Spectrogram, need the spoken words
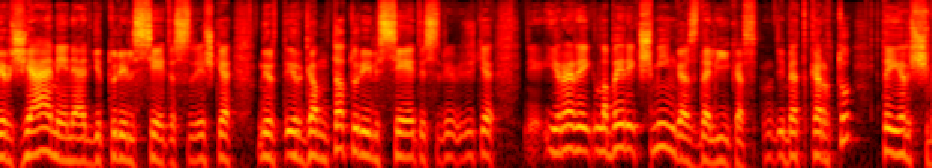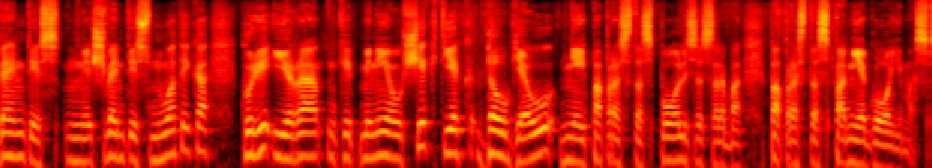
ir žemė netgi turi ilsėtis, reiškia, ir, ir gamta turi ilsėtis, reiškia, yra reik, labai reikšmingas dalykas, bet kartu tai ir šventės, šventės nuotaika, kuri yra, kaip minėjau, šiek tiek daugiau nei paprastas polisis arba paprastas pamiegojimas.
